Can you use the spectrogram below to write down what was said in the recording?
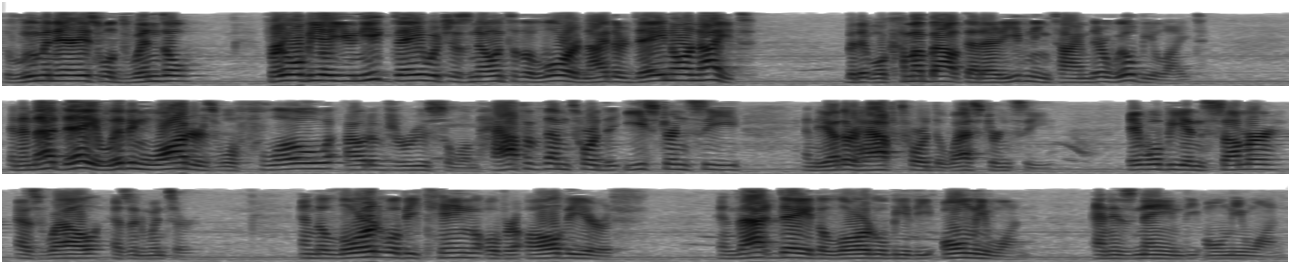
the luminaries will dwindle, for it will be a unique day which is known to the Lord, neither day nor night. But it will come about that at evening time there will be light. And in that day living waters will flow out of Jerusalem, half of them toward the eastern sea, and the other half toward the western sea. It will be in summer as well as in winter and the Lord will be king over all the earth. And that day the Lord will be the only one, and his name the only one.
